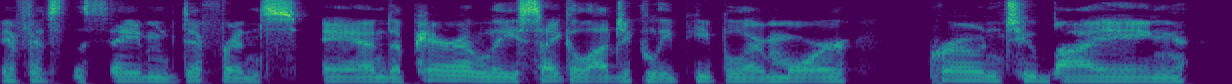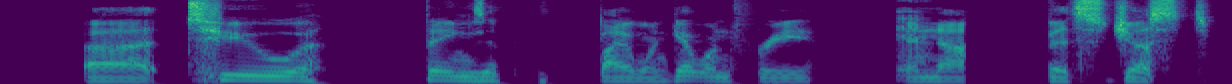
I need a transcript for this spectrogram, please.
if it's the same difference? And apparently, psychologically, people are more prone to buying uh, two things if it's buy one get one free, yeah. and not if it's just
